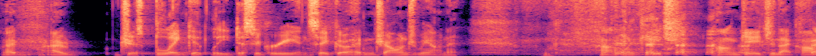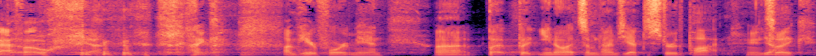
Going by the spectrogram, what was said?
I, I would just blanketly disagree and say, go ahead and challenge me on it. I'll engage, I'll engage in that combo. Fafo. Yeah. like, I'm here for it, man. Uh, but, but you know what? Sometimes you have to stir the pot. It's Yeah. like,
